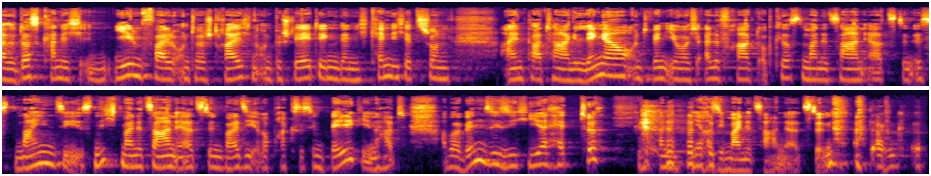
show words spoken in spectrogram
Also das kann ich in jedem Fall unterstreichen und bestätigen, denn ich kenne dich jetzt schon ein paar Tage länger und wenn ihr euch alle fragt, ob Kirsten meine Zahnärztin ist, nein, sie ist nicht meine Zahnärztin, weil sie ihre Praxis in Belgien hat. Aber wenn sie sie hier hätte, dann wäre sie meine Zahnärztin. Danke.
